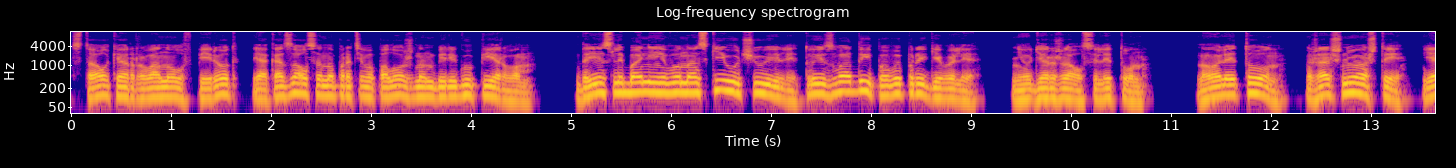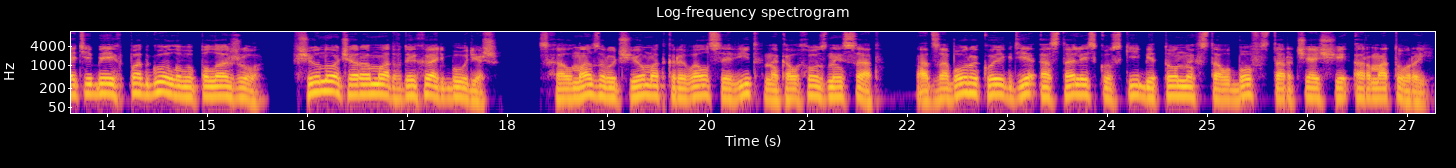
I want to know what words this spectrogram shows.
Сталкер рванул вперед и оказался на противоположном берегу первым. «Да если бы они его носки учуяли, то из воды повыпрыгивали», — не удержался Летун. «Ну, Летун, жашнешь ты, я тебе их под голову положу. Всю ночь аромат вдыхать будешь». С холма за ручьем открывался вид на колхозный сад. От забора кое-где остались куски бетонных столбов с торчащей арматурой.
